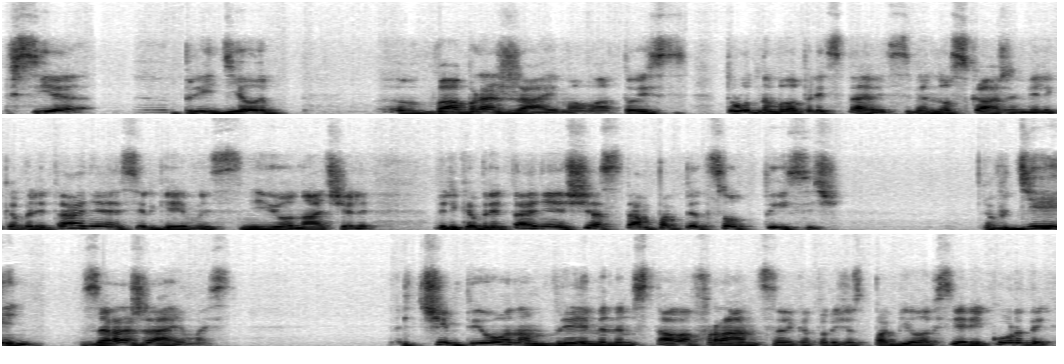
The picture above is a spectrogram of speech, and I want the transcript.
все пределы воображаемого. То есть трудно было представить себе, но, скажем, Великобритания, Сергей, вы с нее начали, Великобритания сейчас там по 500 тысяч в день заражаемость чемпионом временным стала Франция, которая сейчас побила все рекорды,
